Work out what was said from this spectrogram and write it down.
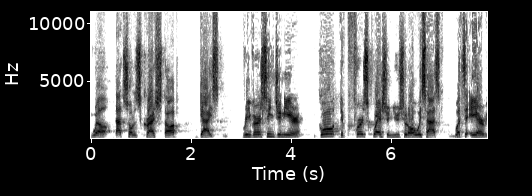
Well, that's all scratched up. Guys, reverse engineer go the first question you should always ask what's the arv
